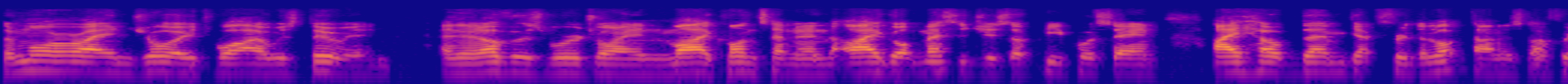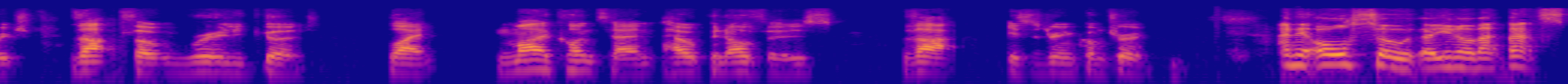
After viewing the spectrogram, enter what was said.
the more I enjoyed what I was doing. And then others were enjoying my content. And I got messages of people saying I helped them get through the lockdown and stuff, which that felt really good. Like my content helping others, that is a dream come true. And it also, you know, that that's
